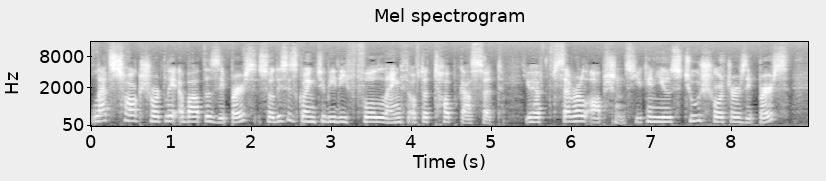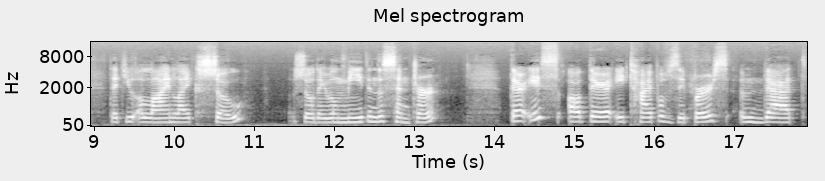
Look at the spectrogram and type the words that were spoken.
Let's talk shortly about the zippers. So this is going to be the full length of the top gusset. You have several options. You can use two shorter zippers that you align like so, so they will meet in the center. There is out there a type of zippers that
